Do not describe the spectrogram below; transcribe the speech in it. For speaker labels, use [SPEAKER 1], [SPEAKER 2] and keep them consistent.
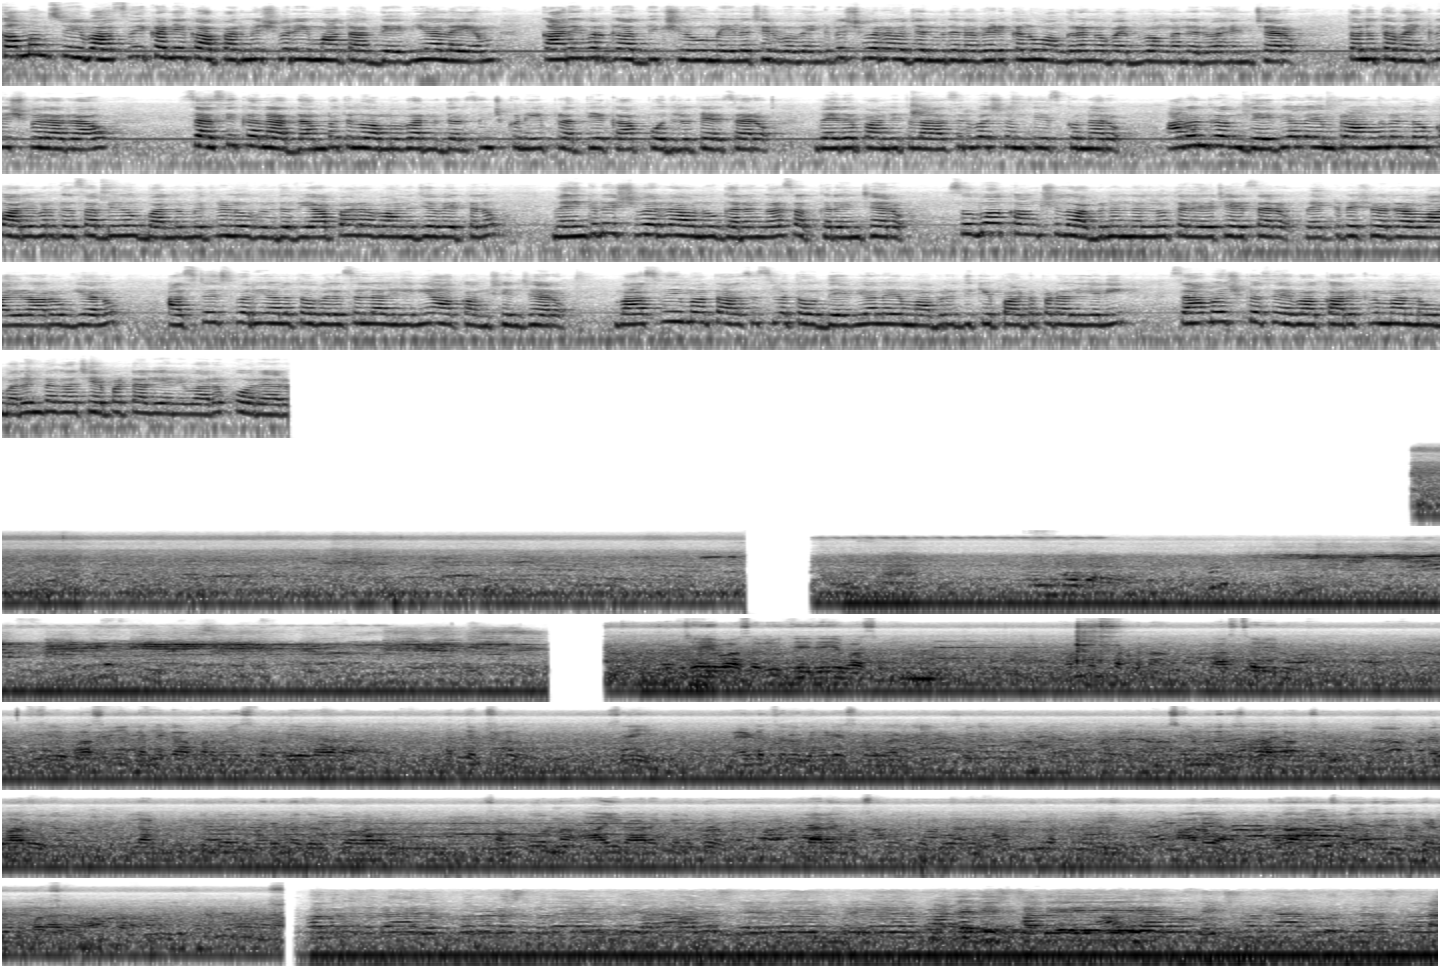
[SPEAKER 1] ఖమ్మం శ్రీ వాసవి కన్యకా పరమేశ్వరి మాత దేవ్యాలయం కార్యవర్గ అధ్యక్షులు మేలచెరువు వెంకటేశ్వరరావు జన్మదిన వేడుకలు అంగరంగ వైభవంగా నిర్వహించారు. తొలుత వెంకటేశ్వరరావు శశికళ దంపతులు అమ్మవారిని దర్శించుకుని ప్రత్యేక పూజలు చేశారు. వేద పండితుల ఆశీర్వచనం తీసుకున్నారు. అనంతరం దేవ్యాలయం ప్రాంగణంలో కార్యవర్గ సభ్యులు బంధుమిత్రులు వివిధ వ్యాపార వాణిజ్యవేత్తలు వెంకటేశ్వరరావును ఘనంగా సత్కరించారు. శుభాకాంక్షలు అభినందనలు తెలియజేశారు. వెంకటేశ్వరరావు ఆయురారోగ్యాలు అష్టైశ్వర్యాలతో వెలసల్లాలి అని ఆకాంక్షించారు. వాసవి మాత ఆశీస్సులతో దేవాలయం అభివృద్ధికి పాటుపడాలి అని సామాజిక సేవా కార్యక్రమాలను మరింతగా చేపట్టాలి అని వారు కోరారు.
[SPEAKER 2] జయదేవాసం. ఖమ్మం పట్టణ వాస్తవ్యులు శ్రీ వాసవి కన్యకా పరమేశ్వర దేవాల అధ్యక్షులు శ్రీ మేడచెరు వెంకటేశ్వర గారికి జన్మదిన శుభాకాంక్షలు. వారు ఇలాంటి పుట్టినరోజులు మరెన్నో జరుపుకోవాలని సంపూర్ణ ఆయుర ఆరోగ్యాలతో ఉండాలని మనస్ఫూర్తిగా కోరుకుంటూ ఈ ఆలయ ప్రధాన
